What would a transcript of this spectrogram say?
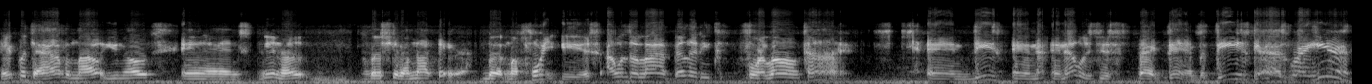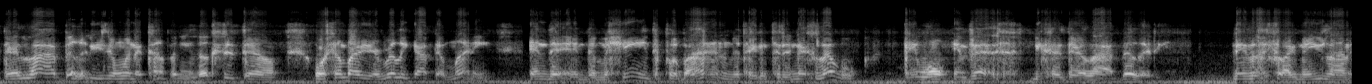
they put the album out, you know, and, you know, but shit, I'm not there. But my point is, I was a liability for a long time and these and and that was just back then. But these guys right here, they're liabilities, and when the company looks at them or somebody that really got the money and the and the machine to put behind them to take them to the next level, they won't invest because they're a liability. They feel like, man, you lying,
